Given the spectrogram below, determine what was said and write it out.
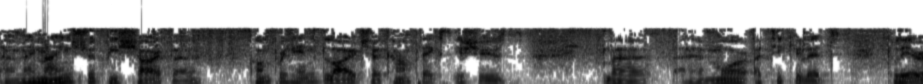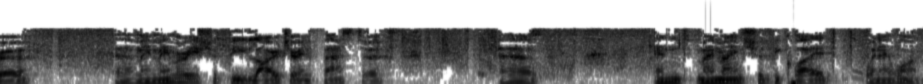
Uh, my mind should be sharper, comprehend larger, complex issues, uh, uh, more articulate, clearer. Uh, my memory should be larger and faster. Uh, and my mind should be quiet when I want.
